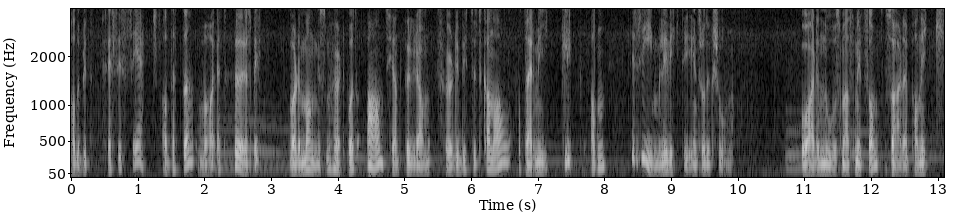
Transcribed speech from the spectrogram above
hadde blitt presisert at dette var et hørespill, var det mange som hørte på et annet kjent program før de byttet kanal, og dermed gikk glipp av den rimelig viktige introduksjonen. Og er det noe som er smittsomt, så er det panikk.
